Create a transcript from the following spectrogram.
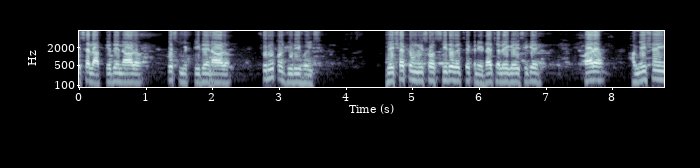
ਇਸ ਇਲਾਕੇ ਦੇ ਨਾਲ, ਇਸ ਮਿੱਟੀ ਦੇ ਨਾਲ ਸ਼ੁਰੂ ਤੋਂ ਜੁੜੀ ਹੋਈ ਸੀ। ਬੇਸ਼ੱਕ 1980 ਦੇ ਵਿੱਚ ਕੈਨੇਡਾ ਚਲੇ ਗਏ ਸੀਗੇ। ਪਰ ਹਮੇਸ਼ਾ ਹੀ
